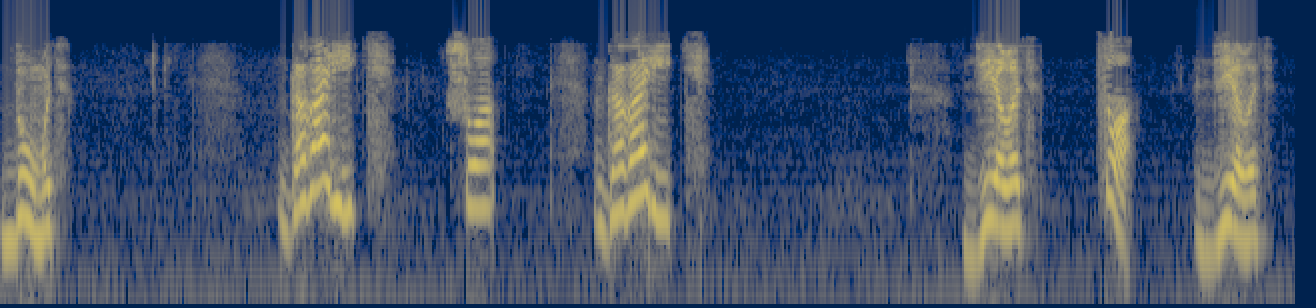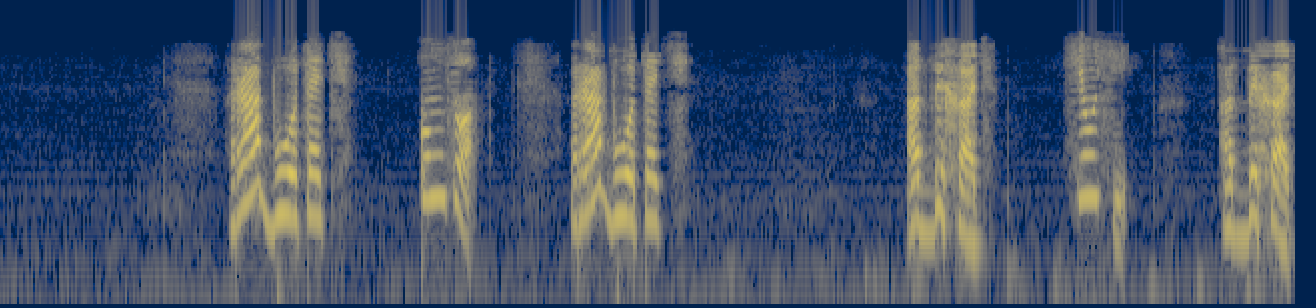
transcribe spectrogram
Думать. говорить, 说、 говорить, Делать. 做、 Делать. работать, 工作、 работать, Отдыхать. 休息、 Отдыхать.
